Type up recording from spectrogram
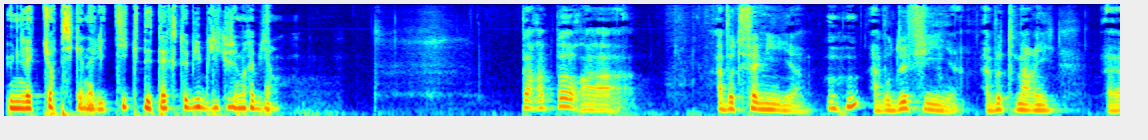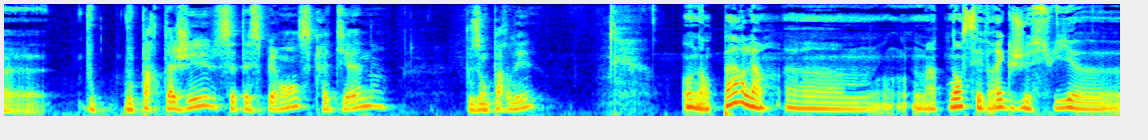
une lecture psychanalytique des textes bibliques. J'aimerais bien. Par rapport à, à votre famille, mhm. à vos deux filles, à votre mari, euh, vous, vous, partagez cette espérance chrétienne? Vous en parlez? On en parle. Euh, maintenant, c'est vrai que je suis euh,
